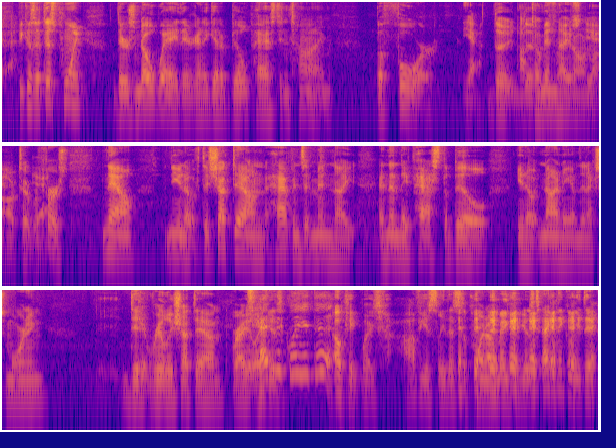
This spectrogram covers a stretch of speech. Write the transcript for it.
Yeah. Because at this point, there's no way they're going to get a bill passed in time before Yeah. the the midnight 1st, on yeah, October yeah. first. Now, you know, if the shutdown happens at midnight and then they pass the bill, you know, at nine a.m. the next morning, did it really shut down? Right? Technically, it did. Okay, well, obviously that's the point I'm making. Is technically it did,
